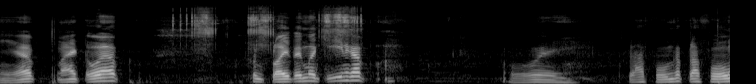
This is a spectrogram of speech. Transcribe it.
นี่ครับมาอีกตัวครับเพิ่งปล่อยไปเมื่อกี้นะครับ โอ้ยปลาฝูงครับปลาฝูง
